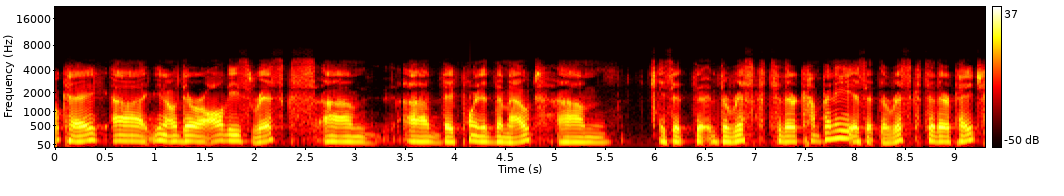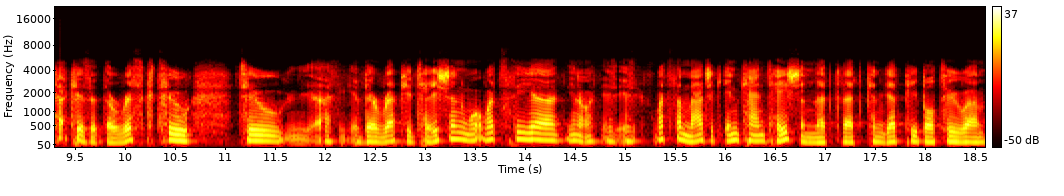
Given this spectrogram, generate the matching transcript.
okay. Uh, you know, there are all these risks. Um, uh, they've pointed them out. Um, is it the, the risk to their company? Is it the risk to their paycheck? Is it the risk to to uh, their reputation? What's the uh, you know is, is, what's the magic incantation that, that can get people to um,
